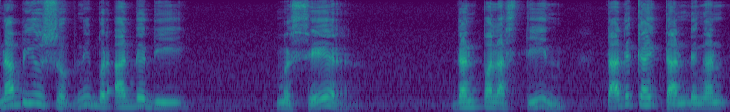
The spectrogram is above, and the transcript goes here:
Nabi Yusuf ni berada di Mesir dan Palestin. Tak ada kaitan dengan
